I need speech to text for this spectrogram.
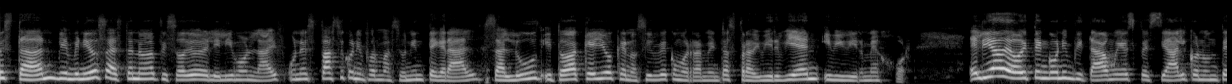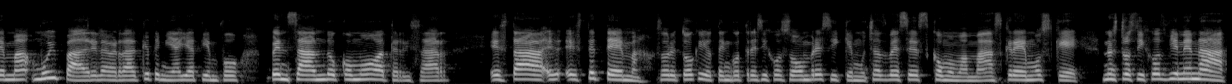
¿cómo están? Bienvenidos a este nuevo episodio de Lily Mon Life, un espacio con información integral, salud y todo aquello que nos sirve como herramientas para vivir bien y vivir mejor. El día de hoy tengo una invitada muy especial con un tema muy padre. La verdad que tenía ya tiempo pensando cómo aterrizar esta, e, este tema, sobre todo que yo tengo tres hijos hombres y que muchas veces como mamás creemos que nuestros hijos vienen a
